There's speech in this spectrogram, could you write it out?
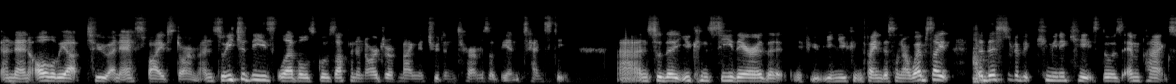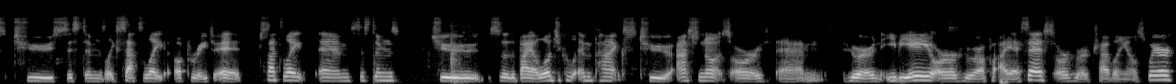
and then all the way up to an S5 storm. And so each of these levels goes up in an order of magnitude in terms of the intensity. And so that you can see there that if you you can find this on our website that this sort of communicates those impacts to systems like satellite operator uh, satellite um, systems to so the biological impacts to astronauts or um, who are in EVA or who are up at ISS or who are traveling elsewhere.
